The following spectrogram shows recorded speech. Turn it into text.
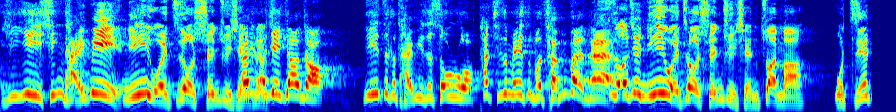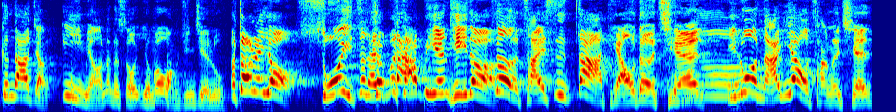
一亿新台币。你以为只有选举钱？而且这样讲，一这个台币是收入哦，它其实没什么成本呢。是，而且你以为只有选举钱赚吗？我直接跟大家讲，疫苗那个时候有没有网军介入啊？当然有，所以这才是怎么砸 BNT 的？这才是大条的钱。哦、你如果拿药厂的钱，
